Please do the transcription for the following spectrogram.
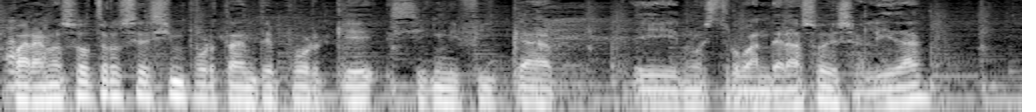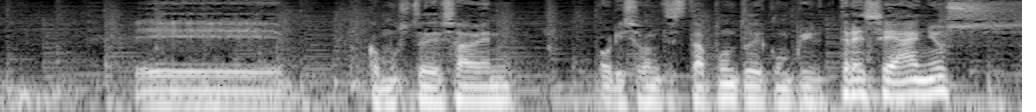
Para nosotros es importante porque significa eh, nuestro banderazo de salida. Eh, como ustedes saben, Horizonte está a punto de cumplir 13 años.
